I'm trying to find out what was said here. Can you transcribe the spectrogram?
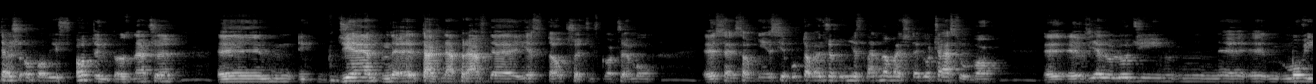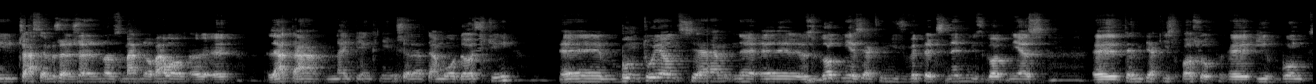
też opowieść o tym, to znaczy gdzie y, tak naprawdę jest to, przeciwko czemu y, sensownie jest się buntować, żeby nie zmarnować tego czasu, bo y, wielu ludzi mm, mówi czasem, że, że no zmarnowało lata, najpiękniejsze lata młodości, buntując się zgodnie z jakimiś wytycznymi, zgodnie z tym, w jaki sposób ich bunt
